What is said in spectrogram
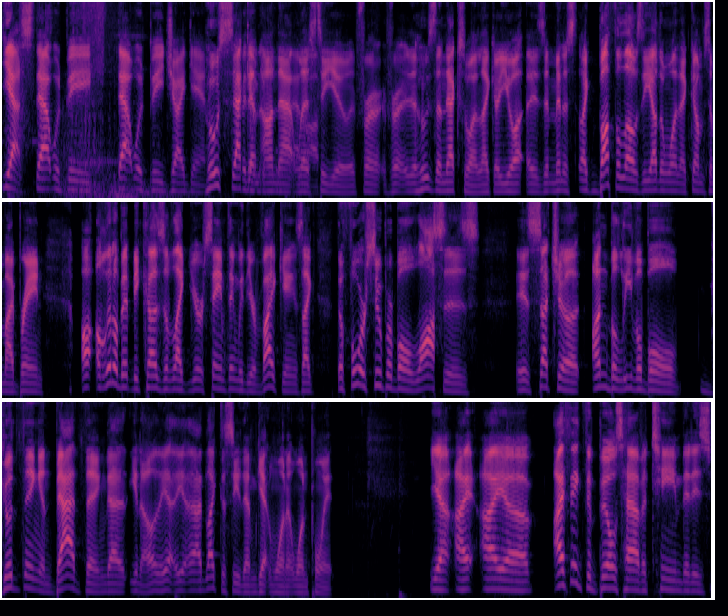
yes, that would be that would be gigantic. Who's second on pull that list off. to you? For for who's the next one? Like, are you? Is it Minnesota? Like Buffalo's the other one that comes to my brain. A, a little bit because of like your same thing with your Vikings. Like the four Super Bowl losses is such a unbelievable good thing and bad thing that you know. Yeah, yeah, I'd like to see them get one at one point. Yeah, I I uh I think the Bills have a team that is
